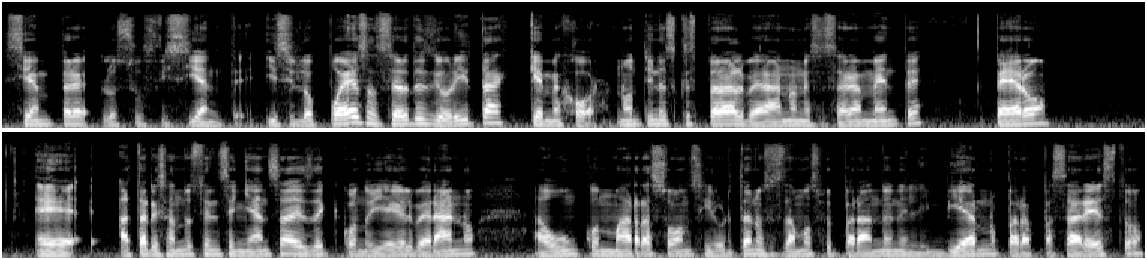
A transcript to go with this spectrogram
siempre lo suficiente. Y si lo puedes hacer desde ahorita, qué mejor. No tienes que esperar al verano necesariamente, pero eh, aterrizando esta enseñanza es de que cuando llegue el verano, aún con más razón, si ahorita nos estamos preparando en el invierno para pasar esto,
